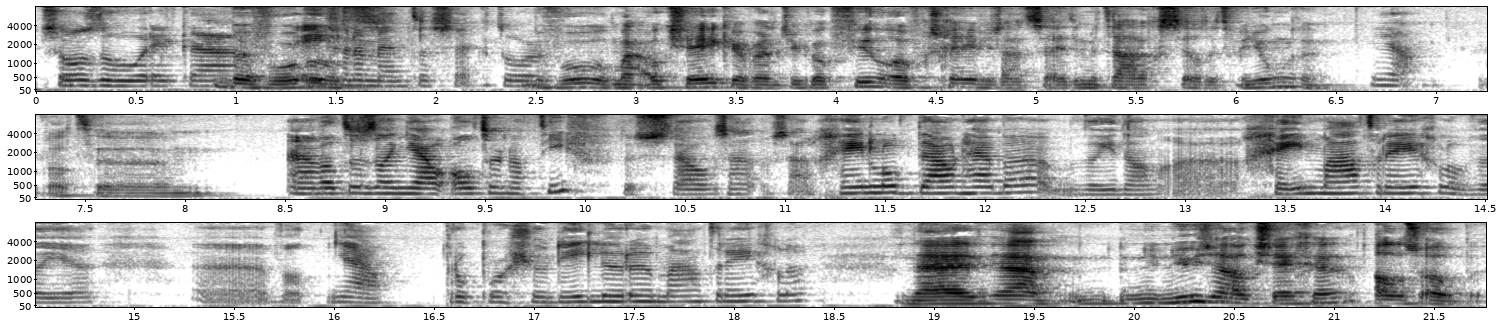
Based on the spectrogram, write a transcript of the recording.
Zoals de horeca, Bijvoorbeeld. evenementensector. bijvoorbeeld, maar ook zeker, waar natuurlijk ook veel over geschreven is, laatst tijd, de mentale gesteldheid van jongeren. Ja. Wat, ehm, En wat is dan jouw alternatief? Dus stel, we zou- we zouden geen lockdown hebben. Wil je dan eh, geen maatregelen? Of wil je eh, wat ja, proportionelere maatregelen? Nee, ja, nu, nu zou ik zeggen, alles open.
